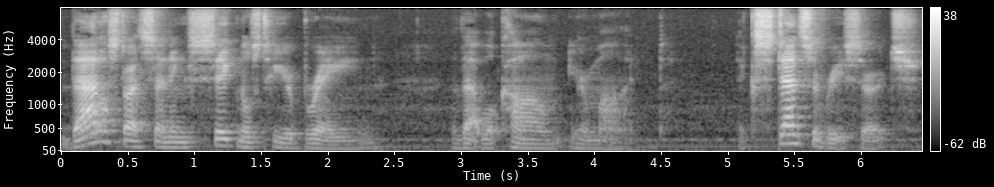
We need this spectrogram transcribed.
that'll start sending signals to your brain that will calm your mind. Extensive research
